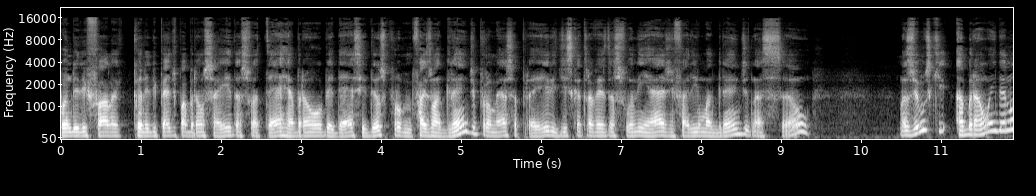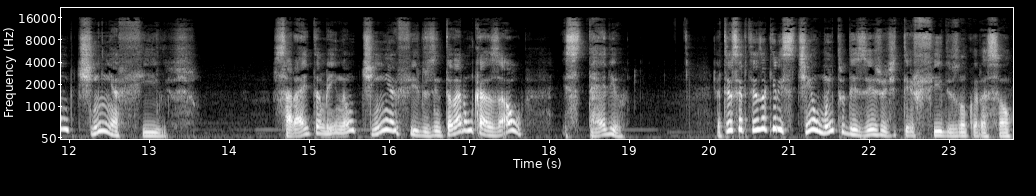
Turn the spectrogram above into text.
quando ele fala, quando ele pede para Abraão sair da sua terra, Abraão obedece, e Deus faz uma grande promessa para ele, diz que através da sua linhagem faria uma grande nação. Nós vemos que Abraão ainda não tinha filhos. Sarai também não tinha filhos, então era um casal estéril. Eu tenho certeza que eles tinham muito desejo de ter filhos no coração,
